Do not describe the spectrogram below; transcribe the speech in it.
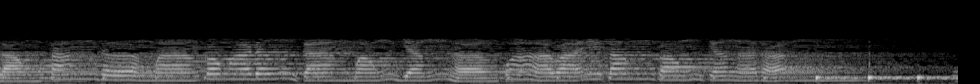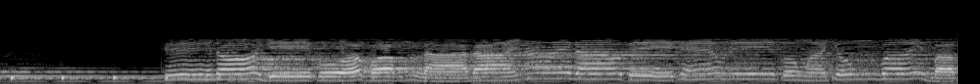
lòng tăng thương màng công đứng càng mong dẫn hờn qua bãi tâm không chân thần khi đó gì của Phật là đại ái đau thì khéo đi cùng chung với bậc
